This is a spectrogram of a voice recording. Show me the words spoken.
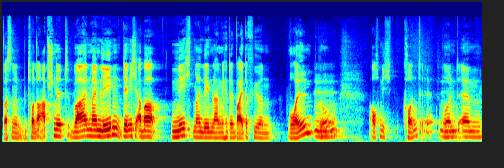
was ein toller Abschnitt war in meinem Leben, den ich aber nicht mein Leben lang hätte weiterführen wollen, mhm. so, auch nicht konnte mhm. und ähm,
